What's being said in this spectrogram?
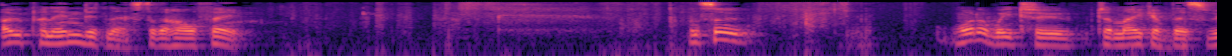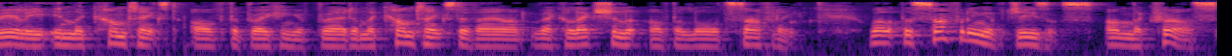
open-endedness to the whole thing. And so, what are we to, to make of this really in the context of the breaking of bread, in the context of our recollection of the Lord's suffering? Well, the suffering of Jesus on the cross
